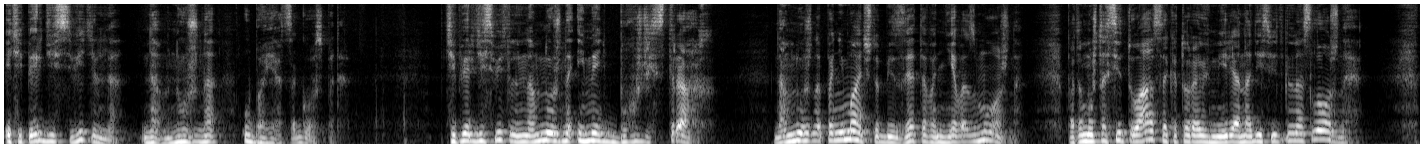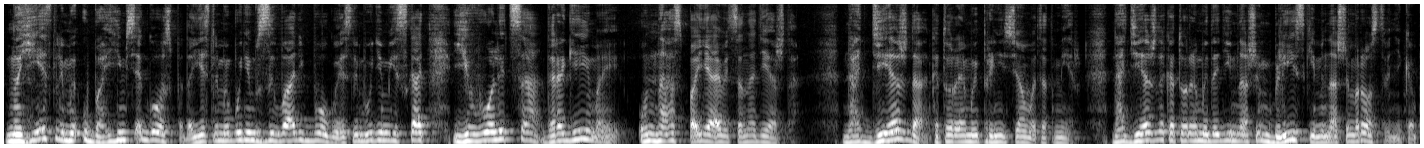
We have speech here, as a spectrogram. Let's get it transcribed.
И теперь действительно нам нужно убояться Господа. Теперь действительно нам нужно иметь Божий страх. Нам нужно понимать, что без этого невозможно. Потому что ситуация, которая в мире, она действительно сложная. Но если мы убоимся Господа, если мы будем взывать к Богу, если мы будем искать Его лица, дорогие мои, у нас появится надежда. Надежда, которую мы принесем в этот мир. Надежда, которую мы дадим нашим близким и нашим родственникам.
